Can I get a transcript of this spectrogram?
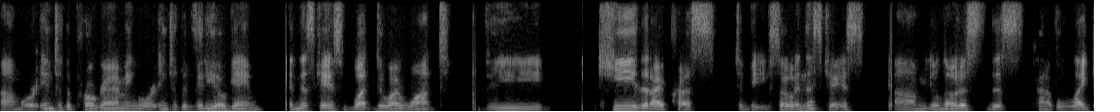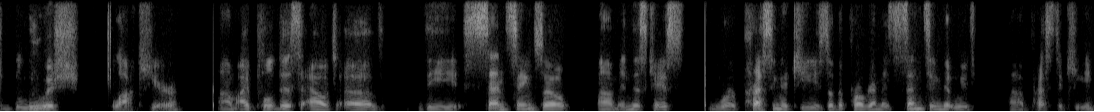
um, or into the programming or into the video game in this case, what do I want the key that I press to be? So in this case, um, you'll notice this kind of light bluish block here. Um, I pulled this out of the sensing. So um, in this case, we're pressing a key. So the program is sensing that we've uh, pressed a key.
